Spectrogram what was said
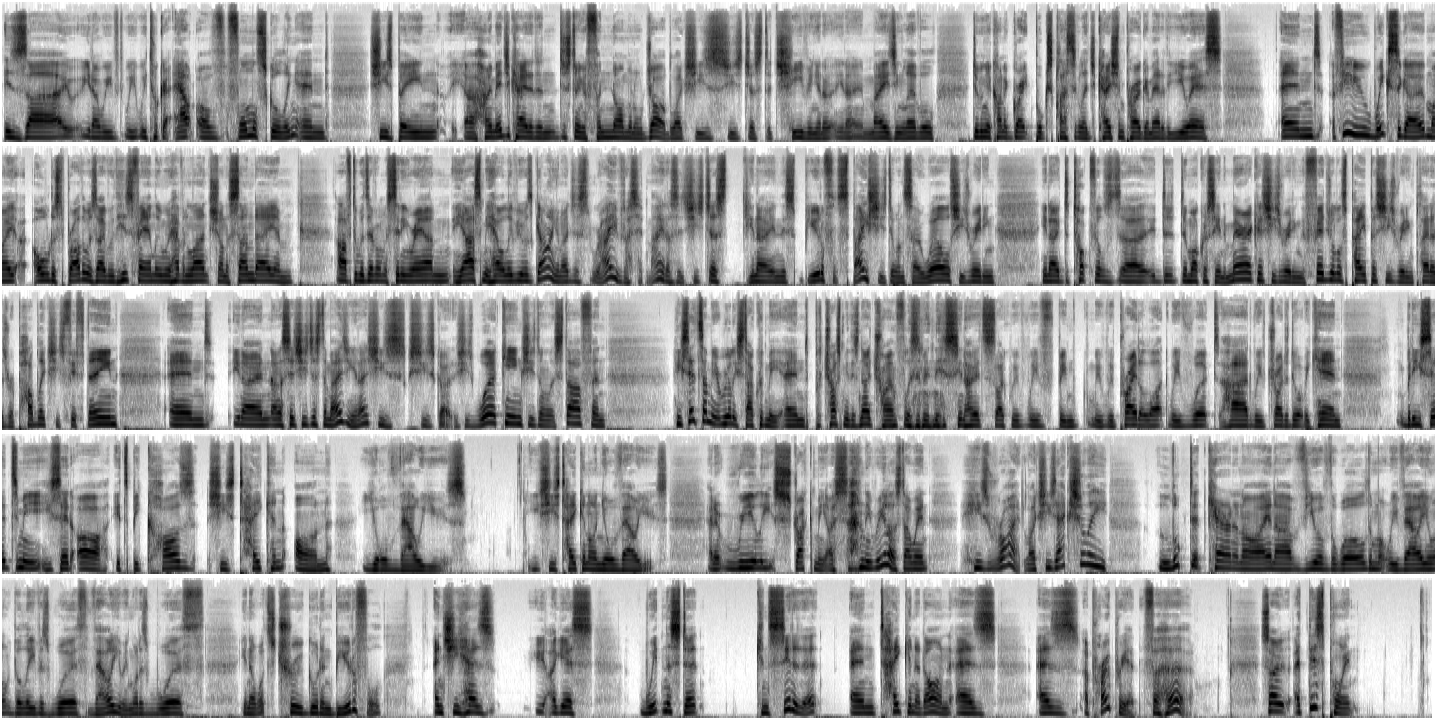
is uh, you know we we we took her out of formal schooling and she's been uh, home educated and just doing a phenomenal job. Like she's she's just achieving at a you know amazing level, doing a kind of great books classical education program out of the US. And a few weeks ago, my oldest brother was over with his family. and We were having lunch on a Sunday, and afterwards, everyone was sitting around and he asked me how Olivia was going, and I just raved. I said, "Mate, I said she's just you know in this beautiful space. She's doing so well. She's reading, you know, de Tocqueville's uh, D- Democracy in America. She's reading the Federalist Papers. She's reading Plato's Republic. She's 15." and you know, and, and I said she's just amazing. You know, she's she's got she's working, she's doing all this stuff, and he said something that really stuck with me. And trust me, there's no triumphalism in this. You know, it's like we've we've been we've, we've prayed a lot, we've worked hard, we've tried to do what we can. But he said to me, he said, "Oh, it's because she's taken on your values. She's taken on your values." And it really struck me. I suddenly realized I went, he's right. Like she's actually looked at Karen and I and our view of the world and what we value and what we believe is worth valuing, what is worth, you know, what's true, good, and beautiful. And she has, I guess, witnessed it, considered it, and taken it on as as appropriate for her. So at this point,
